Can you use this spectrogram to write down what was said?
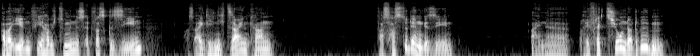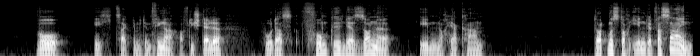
Aber irgendwie habe ich zumindest etwas gesehen, was eigentlich nicht sein kann. Was hast du denn gesehen? Eine Reflexion da drüben. Wo? Ich zeigte mit dem Finger auf die Stelle, wo das Funkeln der Sonne eben noch herkam. Dort muss doch irgendetwas sein.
